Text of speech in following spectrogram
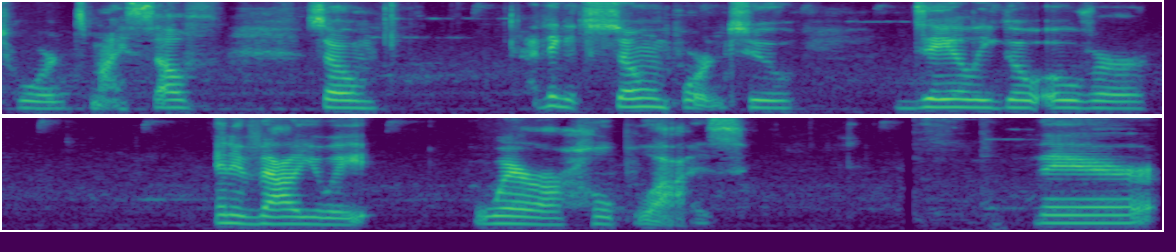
towards myself. So I think it's so important to daily go over and evaluate where our hope lies. There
